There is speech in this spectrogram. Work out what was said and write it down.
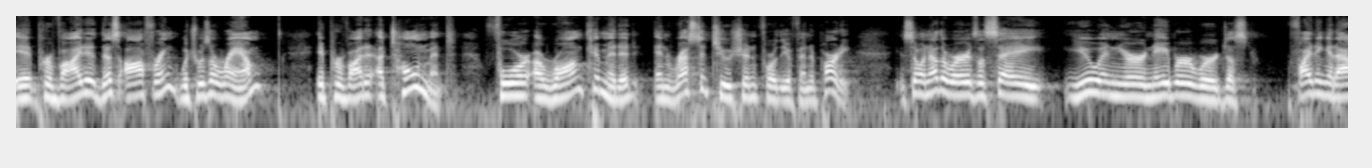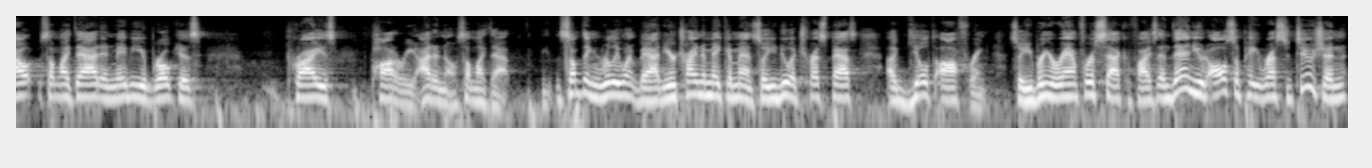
It provided this offering, which was a ram, it provided atonement for a wrong committed and restitution for the offended party. So, in other words, let's say you and your neighbor were just fighting it out, something like that, and maybe you broke his prized pottery. I don't know, something like that. Something really went bad. You're trying to make amends. So you do a trespass, a guilt offering. So you bring a ram for a sacrifice, and then you'd also pay restitution,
